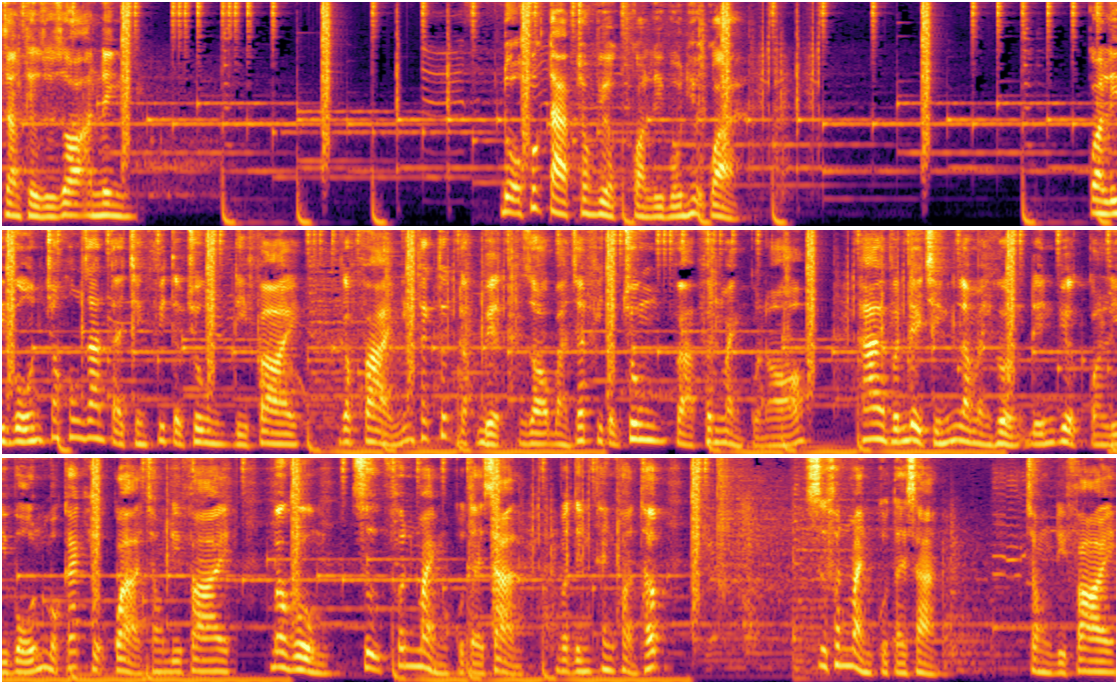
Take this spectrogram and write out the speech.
giảm thiểu rủi ro an ninh. Độ phức tạp trong việc quản lý vốn hiệu quả Quản lý vốn trong không gian tài chính phi tập trung DeFi gặp phải những thách thức đặc biệt do bản chất phi tập trung và phân mảnh của nó. Hai vấn đề chính làm ảnh hưởng đến việc quản lý vốn một cách hiệu quả trong DeFi bao gồm sự phân mảnh của tài sản và tính thanh khoản thấp. Sự phân mảnh của tài sản Trong DeFi,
